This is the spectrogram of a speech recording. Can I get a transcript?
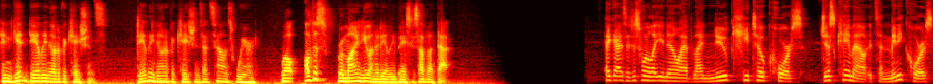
and get daily notifications. Daily notifications, that sounds weird. Well, I'll just remind you on a daily basis. How about that? Hey guys, I just want to let you know I have my new keto course just came out. It's a mini course.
